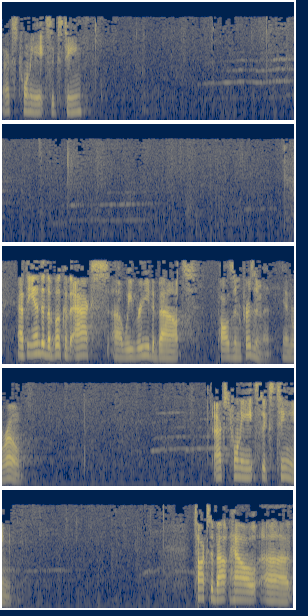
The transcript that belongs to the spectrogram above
Acts 28:16. At the end of the book of Acts, uh, we read about Paul's imprisonment in Rome. Acts 28:16 talks about how uh,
